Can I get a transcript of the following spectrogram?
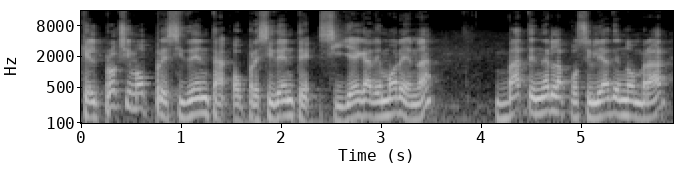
que el próximo presidenta o presidente, si llega de Morena, va a tener la posibilidad de nombrar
